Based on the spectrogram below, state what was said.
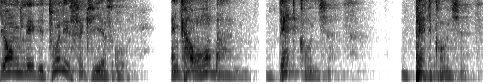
young lady 26 years old. Nka wo ho. Dead conscience dead conscience.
